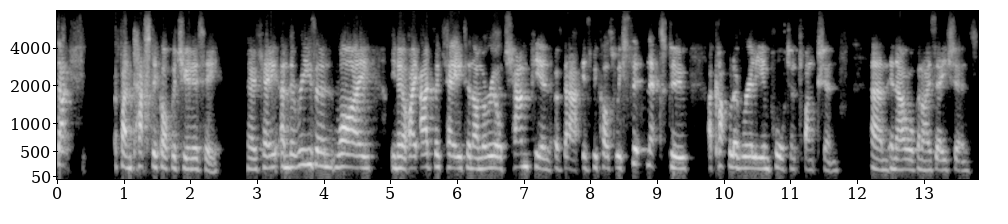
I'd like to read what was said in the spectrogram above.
that's a fantastic opportunity. Okay. And the reason why, you know, I advocate and I'm a real champion of that is because we sit next to a couple of really important functions um, in our organizations.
